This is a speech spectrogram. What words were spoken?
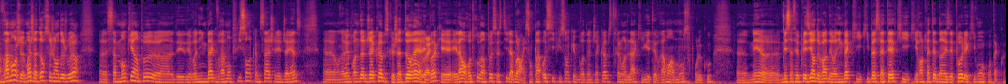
vraiment, je, moi j'adore ce genre de joueur. Euh, ça me manquait un peu euh, des, running backs vraiment puissants comme ça chez les Giants. Euh, on avait Brandon Jacobs que j'adorais à l'époque et, là on retrouve un peu ce style-là. Bon alors ils sont pas aussi puissants que Brandon Jacobs, très loin de là, qui lui était vraiment un monstre pour le coup. mais, mais ça fait plaisir de voir des running backs qui, qui baissent la tête, qui, qui, rentrent la tête dans les épaules et qui vont au contact. Quoi.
